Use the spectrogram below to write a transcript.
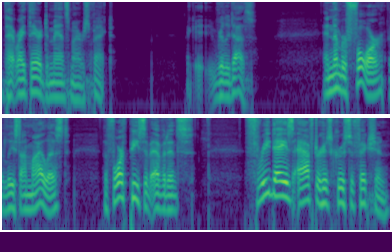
That right there demands my respect. It really does. And number four, at least on my list, the fourth piece of evidence three days after his crucifixion,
